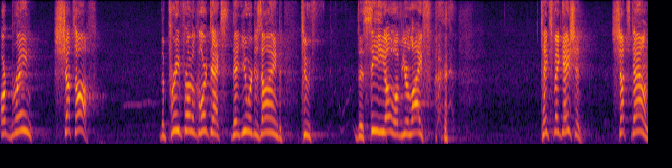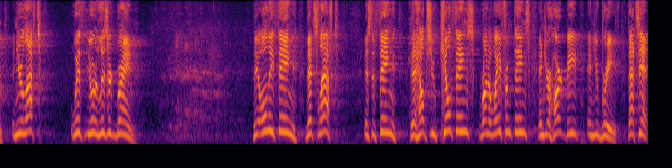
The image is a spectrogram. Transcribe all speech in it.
Our brain shuts off. The prefrontal cortex that you were designed to, the CEO of your life, takes vacation, shuts down, and you're left with your lizard brain. the only thing that's left is the thing that helps you kill things, run away from things, and your heartbeat, and you breathe. That's it.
